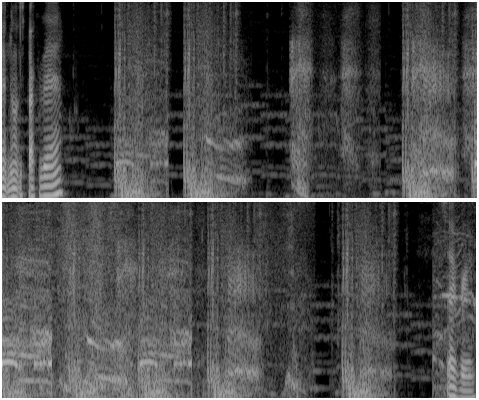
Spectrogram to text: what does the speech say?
Don't know what's back there. It's over here.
